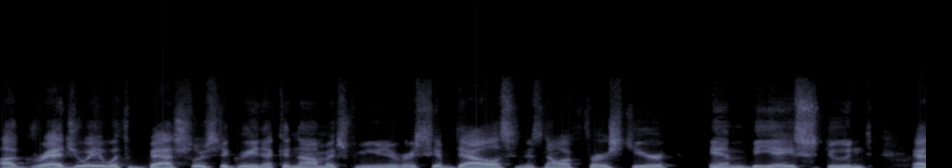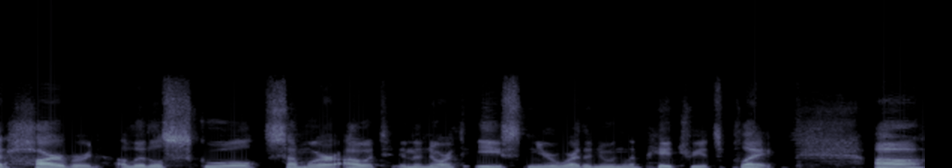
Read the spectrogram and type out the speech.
uh, graduated with a bachelor's degree in economics from University of Dallas and is now a first year MBA student at Harvard, a little school somewhere out in the Northeast near where the New England Patriots play. Uh,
